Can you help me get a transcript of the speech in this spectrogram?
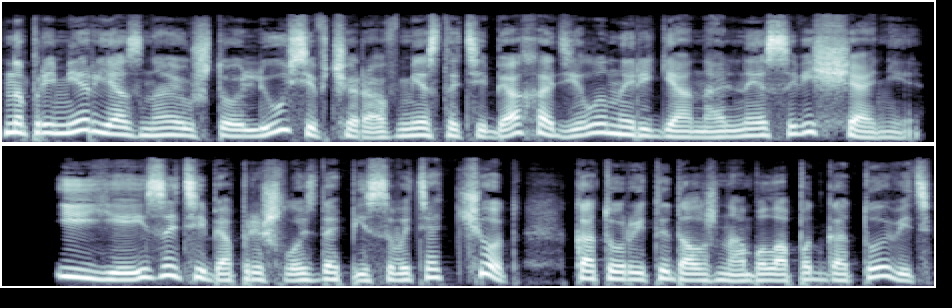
Например, я знаю, что Люси вчера вместо тебя ходила на региональное совещание, и ей за тебя пришлось дописывать отчет, который ты должна была подготовить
